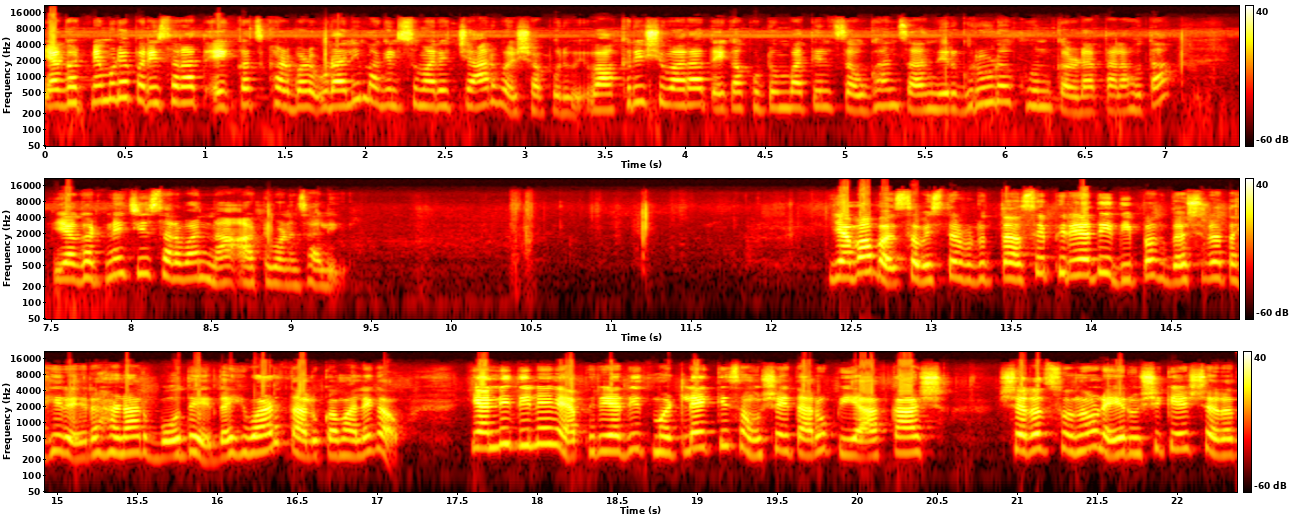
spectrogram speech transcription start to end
या घटनेमुळे परिसरात एकच खळबळ उडाली. मागील सुमारे चार वर्षापूर्वी वाखरी शिवारात एका कुटुंबातील चौघांचा निर्घृढ खून करण्यात आला होता. या घटनेची सर्वांना आठवण झाली. याबाबत सविस्तर वृत्त असे फिर्यादी दीपक दशरथ अहिरे राहणार बोधे दहिवाड तालुका मालेगाव यांनी दिलेल्या फिर्यादीत म्हटले की संशयित आरोपी आकाश शरद सोनवणे ऋषिकेश शरद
